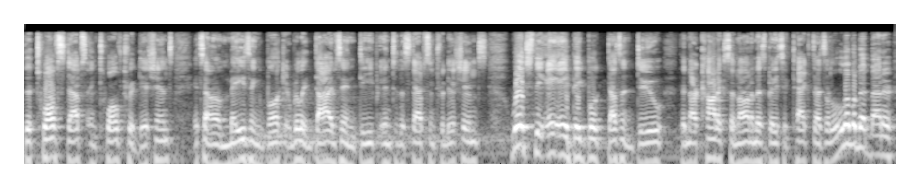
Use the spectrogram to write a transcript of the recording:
the 12 steps and 12 traditions. It's an amazing book. It really dives in deep into the steps and traditions, which the AA Big Book doesn't do. The Narcotics Anonymous Basic Text does a little bit better,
